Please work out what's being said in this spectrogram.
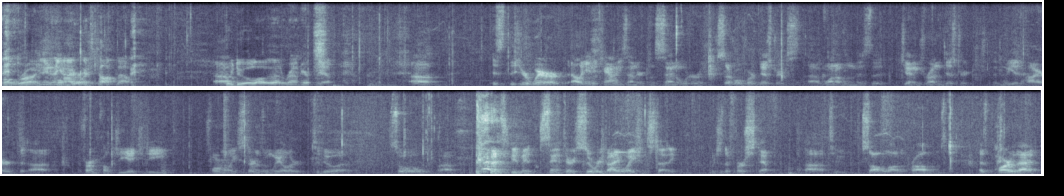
Anything- All right. Anything I always talk about. We do a lot of that around here. Yeah. Uh, As, as you're aware, Allegany County is under consent order in several of our districts. Uh, One of them is the Jennings Run District, and we had hired uh, a firm called GHD, formerly Stearns and Wheeler, to do a soil, uh, excuse me, sanitary sewer evaluation study, which is the first step uh, to solve a lot of the problems. As part of that,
